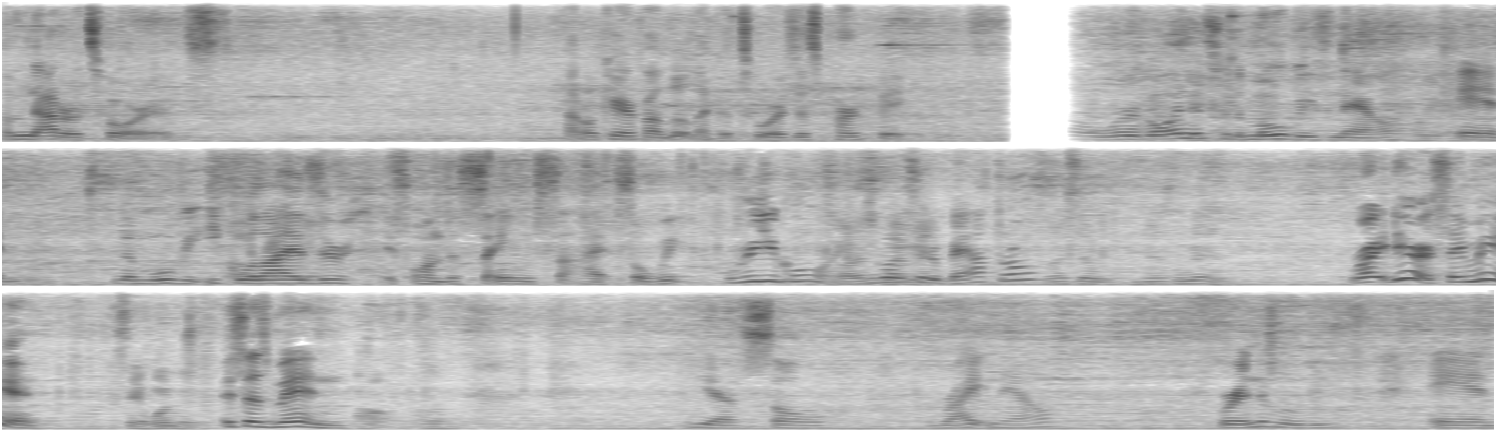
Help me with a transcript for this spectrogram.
I'm not a tourist. I don't care if I look like a tourist, it's perfect. We're going into the movies now, and the movie Equalizer is on the same side. So we, where are you going? that's You going to the women. bathroom? Where's the, where's the men? Right there, say men. I say women. It says men. Oh, well, Yeah, so right now we're in the movies, and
